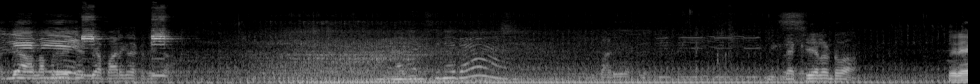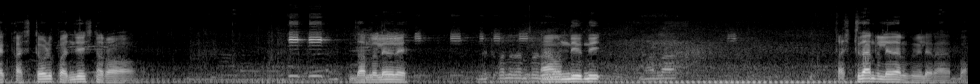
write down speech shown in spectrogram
అదే ఆ లబ్బర్ పెట్టేది ఆ బాడిగ లెక్క లెక్క చేయాలంటవా? సరే కష్టపడి పని చేసినారా? దాంట్లో లేదులే. ఆ, ఉంది ఉంది. ఫస్ట్ దాంట్లో లేదనుకునేలేరా అబ్బా.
